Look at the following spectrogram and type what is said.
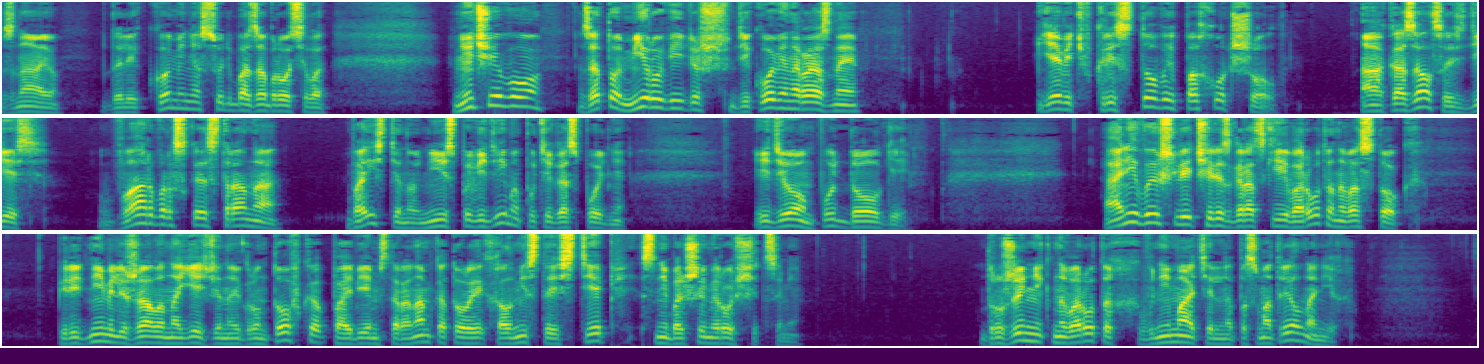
Знаю. Далеко меня судьба забросила. Ничего, Зато мир увидишь, диковины разные. Я ведь в крестовый поход шел, а оказался здесь. Варварская страна. Воистину, неисповедимы пути Господни. Идем, путь долгий. Они вышли через городские ворота на восток. Перед ними лежала наезженная грунтовка, по обеим сторонам которой холмистая степь с небольшими рощицами. Дружинник на воротах внимательно посмотрел на них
